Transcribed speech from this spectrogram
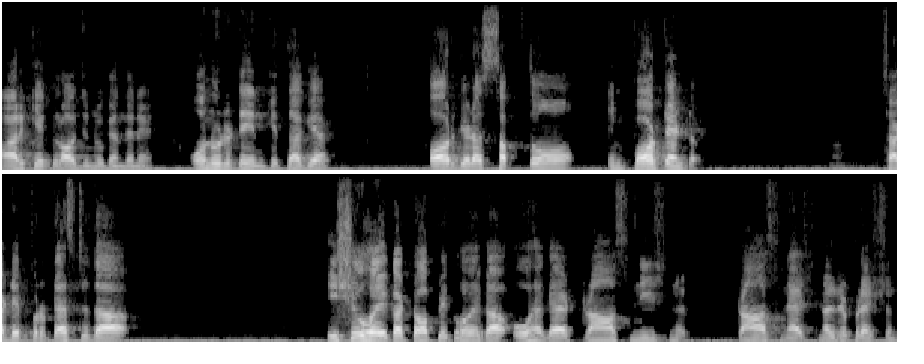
ਆਰਕੇਕ ਲਾਅ ਜਿਹਨੂੰ ਕਹਿੰਦੇ ਨੇ, ਉਹਨੂੰ ਰਿਟੇਨ ਕੀਤਾ ਗਿਆ। ਔਰ ਜਿਹੜਾ ਸਭ ਤੋਂ ਇੰਪੋਰਟੈਂਟ ਸਾਡੇ ਪ੍ਰੋਟੈਸਟ ਦਾ ਇਸ਼ੂ ਹੋਏਗਾ ਟੌਪਿਕ ਹੋਏਗਾ, ਉਹ ਹੈਗਾ ਟ੍ਰਾਂਸਨੈਸ਼ਨਲ ਟ੍ਰਾਂਸਨੈਸ਼ਨਲ ਰਿਪਰੈਸ਼ਨ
